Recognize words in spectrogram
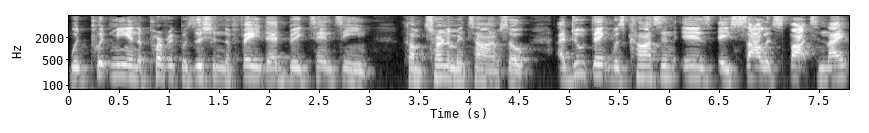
would put me in the perfect position to fade that Big Ten team come tournament time. So I do think Wisconsin is a solid spot tonight,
